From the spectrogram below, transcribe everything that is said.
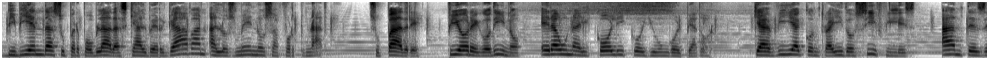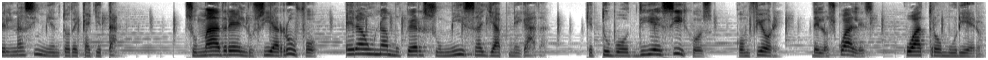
viviendas superpobladas que albergaban a los menos afortunados. Su padre, Fiore Godino, era un alcohólico y un golpeador, que había contraído sífilis antes del nacimiento de Cayetano. Su madre, Lucía Rufo, era una mujer sumisa y abnegada, que tuvo diez hijos con Fiore, de los cuales cuatro murieron.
